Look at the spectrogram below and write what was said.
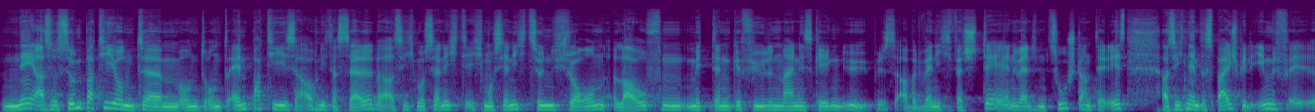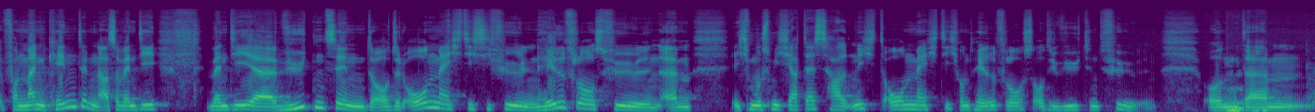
Nee, also Sympathie und, ähm, und, und Empathie ist auch nicht dasselbe. Also ich muss ja nicht, ich muss ja nicht synchron laufen mit den Gefühlen meines Gegenübers. Aber wenn ich verstehe, in welchem Zustand der ist, also ich nehme das Beispiel immer von meinen Kindern. Also wenn die, wenn die äh, wütend sind oder ohnmächtig sich fühlen, hilflos fühlen, ähm, ich muss mich ja deshalb nicht ohnmächtig und hilflos oder wütend fühlen. Und ähm,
